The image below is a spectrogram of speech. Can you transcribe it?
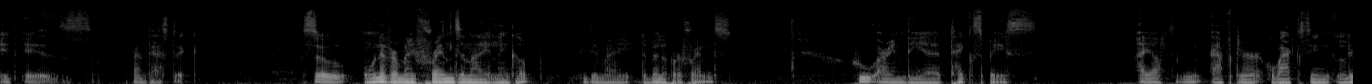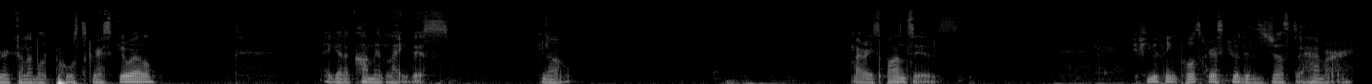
it is fantastic. So whenever my friends and I link up, these are my developer friends who are in the uh, tech space, I often, after waxing lyrical about PostgreSQL, I get a comment like this. No. My response is if you think PostgreSQL is just a hammer,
